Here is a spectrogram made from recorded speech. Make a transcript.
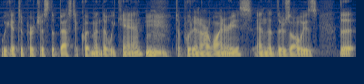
We get to purchase the best equipment that we can mm-hmm. to put in our wineries, and that there's always the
